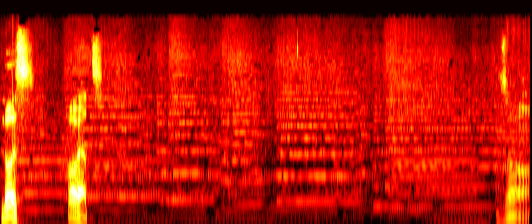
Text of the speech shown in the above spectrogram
Los, vorwärts. So.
